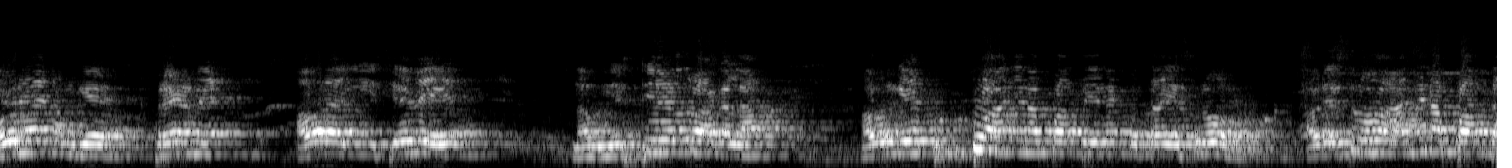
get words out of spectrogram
ಅವರೇ ನಮಗೆ ಪ್ರೇರಣೆ. ಅವರ ಈ ಸೇವೆ ನಾವು ಎಷ್ಟು ಹೇಳಿದ್ರೂ ಆಗಲ್ಲ. ಅವ್ರಿಗೆ ಪುಟ್ಟು ಆಂಜನಪ್ಪ ಅಂತ ಏನಕ್ಕೆ ಗೊತ್ತಾ ಹೆಸರು? ಅವ್ರ ಹೆಸರು ಆಂಜನಪ್ಪ ಅಂತ.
